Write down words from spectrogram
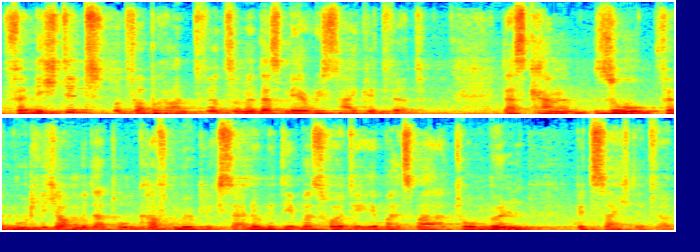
vernichtet und verbrannt wird, sondern dass mehr recycelt wird. Das kann so vermutlich auch mit Atomkraft möglich sein und mit dem, was heute eben als mal Atommüll bezeichnet wird.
